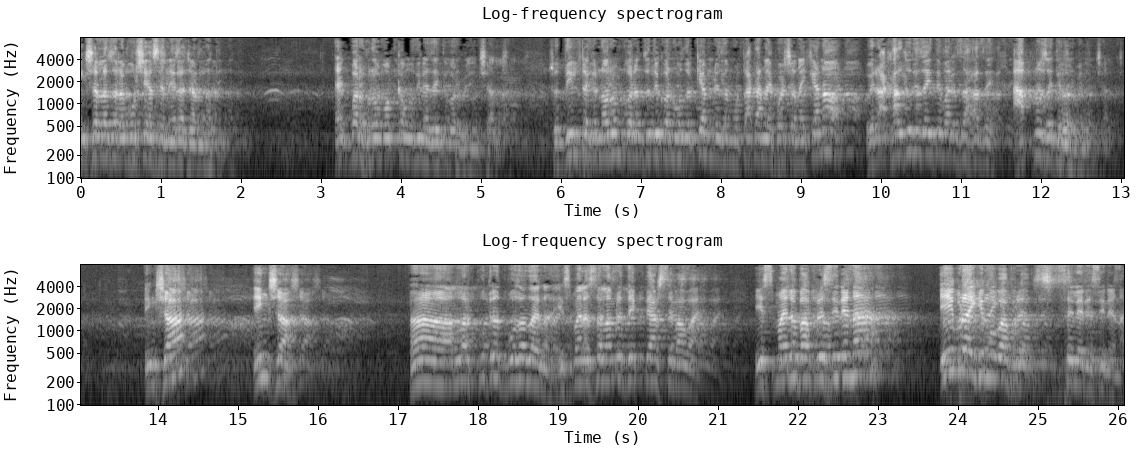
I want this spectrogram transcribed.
ইনশাল্লাহ যারা বসে আছেন, এরা জান্নাতি। একবার হলো মক্কা মদিনা যাইতে পারবেন ইনশাল্লাহ দিলটাকে নরম করেন, যদি কোন হুজুর, কেমনে যাব? টাকা নাই, পয়সা নাই, কেন? ওই রাখাল যদি যাইতে পারে জাহাজে, আপনিও যাইতে পারবেন আল্লাহর কুদরত বোঝা যায় না। ইসমাইল দেখতে আসছে বাবা। ইসমাইলও বাপরে চিনে না, ইব্রাহিমও বাপরে ছেলেরে চিনে না।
